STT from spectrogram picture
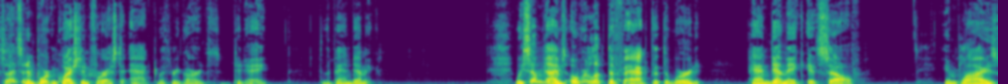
So that's an important question for us to act with regards today to the pandemic. We sometimes overlook the fact that the word pandemic itself implies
